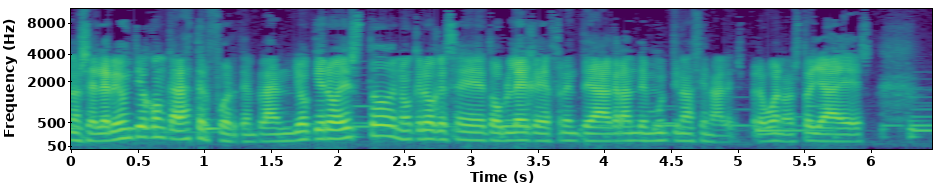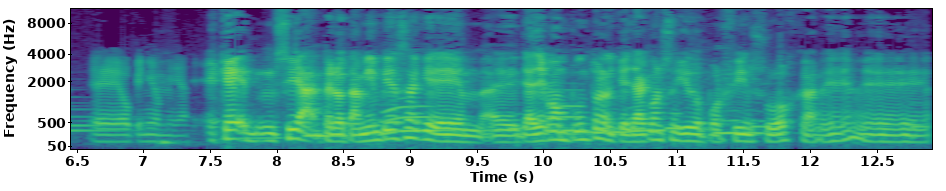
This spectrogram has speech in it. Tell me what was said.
No sé, le veo un tío con carácter fuerte, en plan, yo quiero esto, no creo que se doblegue frente a grandes multinacionales. Pero bueno, esto ya es eh, opinión mía. Es que, sí, ah, pero también piensa que eh, ya llega un punto en el que ya ha conseguido por fin su Oscar, ¿eh? Eh,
